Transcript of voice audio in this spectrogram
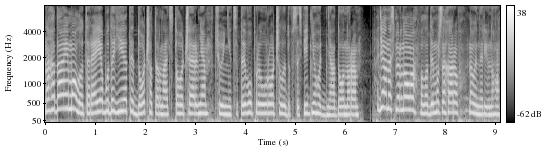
Нагадаємо, лотерея буде діяти до 14 червня. Цю ініціативу приурочили до Всесвітнього дня донора. Діана Смірнова, Володимир Загаров, Новини Рівного.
